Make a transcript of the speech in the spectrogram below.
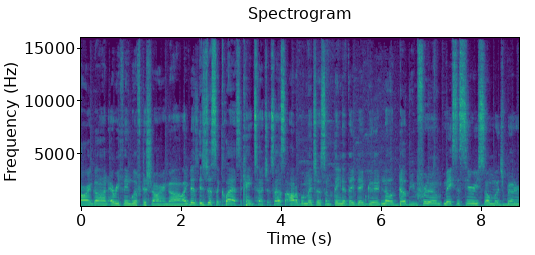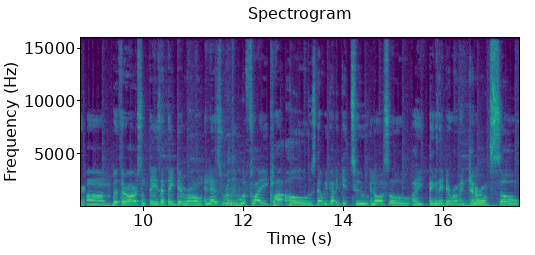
Sharingan everything with the Sharingan. Like this, is just a classic. Can't touch it. So that's an honorable mention. Something that they did good. You know, W for them makes the series so much better. Um, but there are some things that they did wrong, and that's really with like plot holes that we got to get to, and also like things they did wrong in general. So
